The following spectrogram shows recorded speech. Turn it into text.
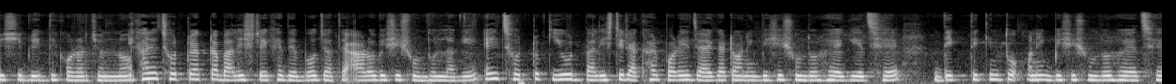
বেশি বৃদ্ধি করার জন্য। এখানে ছোট্ট একটা বালিশ রেখে দেব যাতে আরও বেশি সুন্দর লাগে। এই ছোট্ট কিউট বালিশটি রাখার পরে জায়গাটা অনেক বেশি সুন্দর হয়ে গিয়েছে। দেখতে কিন্তু অনেক বেশি সুন্দর হয়েছে।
